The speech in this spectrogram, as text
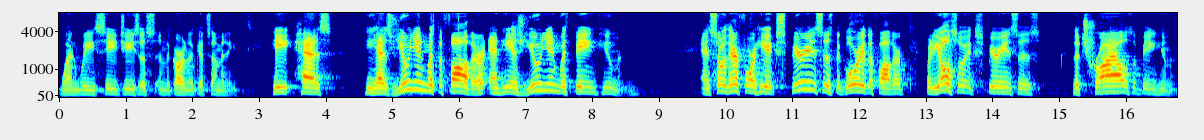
when we see Jesus in the Garden of Gethsemane. He has, he has union with the Father and he has union with being human. And so, therefore, he experiences the glory of the Father, but he also experiences the trials of being human.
